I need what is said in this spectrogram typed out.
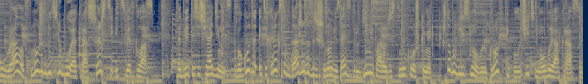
У Уралов может быть любой окрас шерсти и цвет глаз – до 2011 года этих рексов даже разрешено вязать с другими породистыми кошками, чтобы влить новую кровь и получить новые окрасы.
